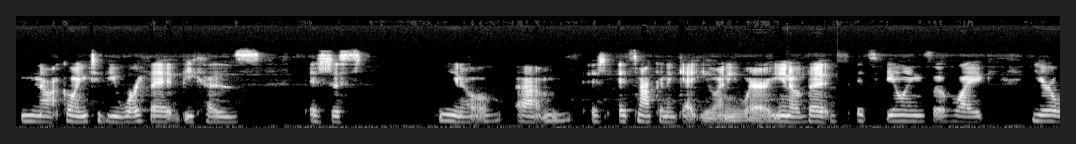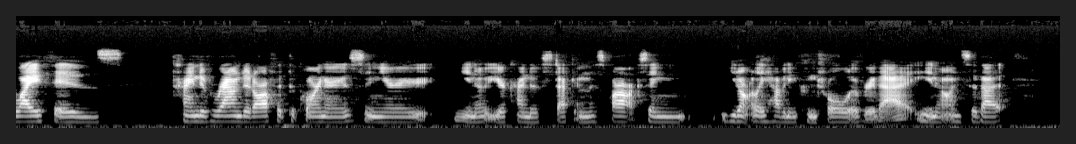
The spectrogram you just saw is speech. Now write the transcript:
not going to be worth it because it's just you know, um, it's, it's not going to get you anywhere. You know, that it's feelings of like your life is kind of rounded off at the corners and you're, you know, you're kind of stuck in this box and you don't really have any control over that, you know, and so that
